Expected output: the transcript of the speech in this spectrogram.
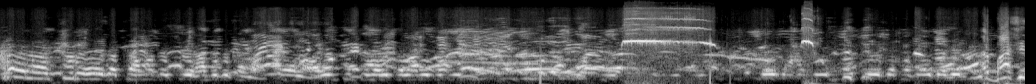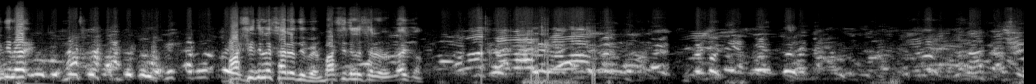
খেলা শুরু হয়ে আমাদের সেই খেলা, ঐতিহ্যবাহী খেলা। আর বাসি দিলে বাসি দিলে ছাড়ে দিবেন বাসি দিলে ছাড়ে দেবেন যারা আমাদের এই খেলাটা আগ্রহী হচ্ছি, এই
